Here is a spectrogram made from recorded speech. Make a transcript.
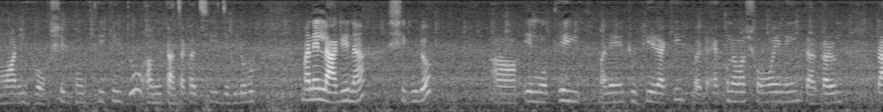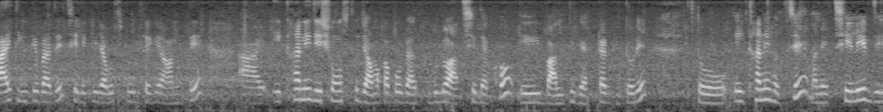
আমার এই বক্সের মধ্যে কিন্তু আমি কাছাকাছি যেগুলো মানে লাগে না, সেগুলো এর মধ্যেই মানে ঢুকিয়ে রাখি। বাট এখন আমার সময় নেই, তার কারণ প্রায় তিনটে বাজে, ছেলেকে যাব স্কুল থেকে আনতে। আর এখানে যে সমস্ত জামা কাপড় ব্যাগগুলো আছে, দেখো, এই বালতি ব্যাগটার ভিতরে। তো এইখানে হচ্ছে মানে ছেলের যে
